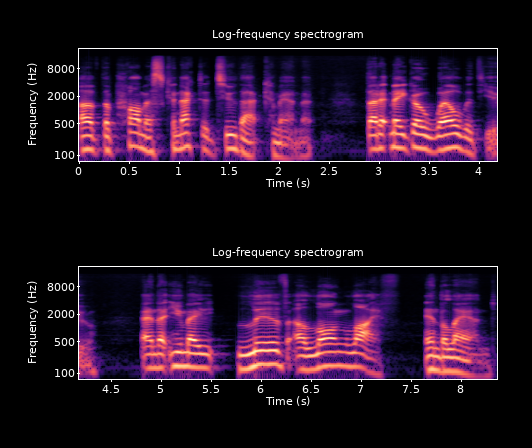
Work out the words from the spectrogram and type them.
of the promise connected to that commandment that it may go well with you, and that you may live a long life in the land.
